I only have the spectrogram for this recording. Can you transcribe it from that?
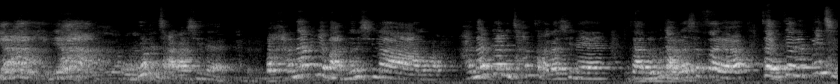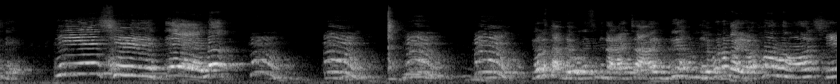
야야야야. 오늘 잘하시네. 뭐 화날 게 맞는시나. 화날 때는 참 잘하시네. 자 너무 잘하셨어요. 자 이제는 삐칠 때. 삐칠 때는 음, 음, 음, 음. 이렇게 한번 해보겠습니다. 자 우리 한번 해보는 거예요. 허허 시.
